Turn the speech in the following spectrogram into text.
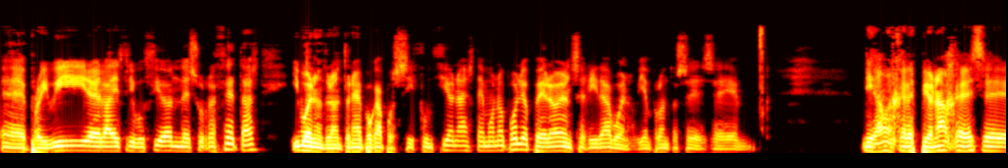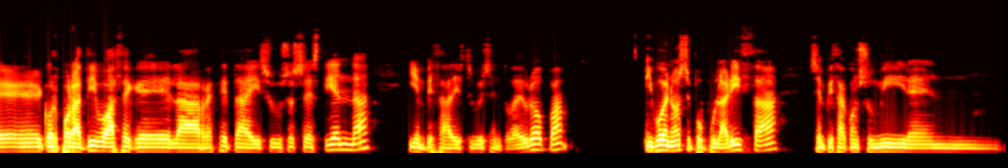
eh, prohibir eh, la distribución de sus recetas y bueno, durante una época pues sí funciona este monopolio, pero enseguida, bueno, bien pronto se, digamos que el espionaje corporativo hace que la receta y su uso se extienda y empieza a distribuirse en toda Europa y bueno, se populariza, se empieza a consumir en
